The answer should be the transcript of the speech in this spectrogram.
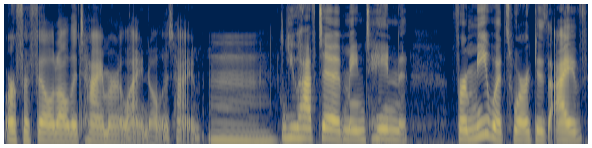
or fulfilled all the time or aligned all the time. Mm. You have to maintain for me what's worked is I've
